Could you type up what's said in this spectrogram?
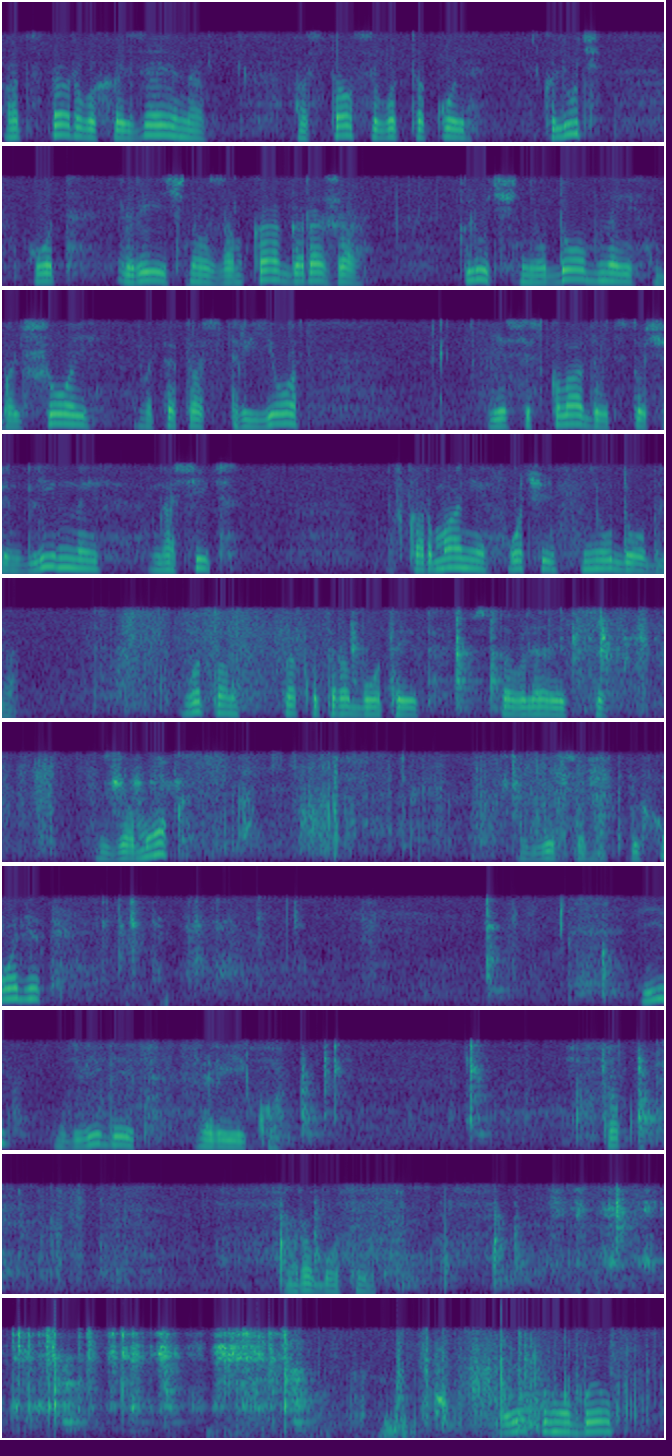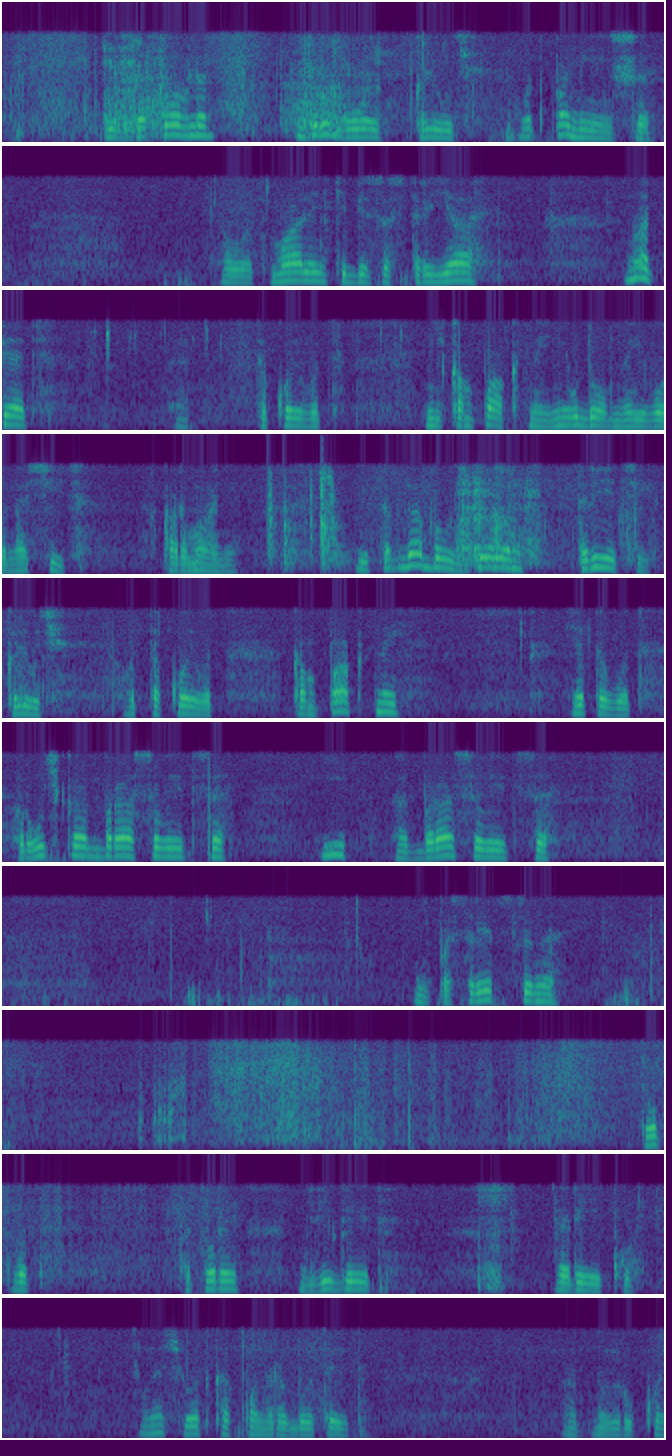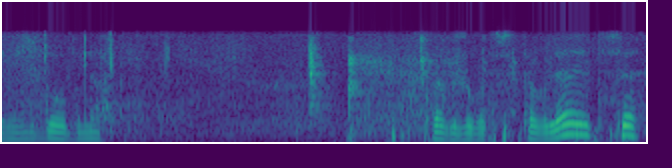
от старого хозяина остался вот такой ключ от реечного замка гаража. Ключ неудобный, большой, вот это острие. Если складывать, то очень длинный, носить в кармане очень неудобно. Вот он так вот работает. Вставляется в замок. Здесь он выходит. И двигает рейку. Так вот работает. Поэтому был изготовлен другой ключ, вот поменьше. Вот, маленький, без острия. Но опять э, такой вот некомпактный, неудобно его носить в кармане. И тогда был сделан третий ключ. Вот такой вот компактный. Это вот ручка отбрасывается и отбрасывается непосредственно тот вот, который двигает рейку. Значит, вот как он работает. Одной рукой неудобно. Также вот вставляется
